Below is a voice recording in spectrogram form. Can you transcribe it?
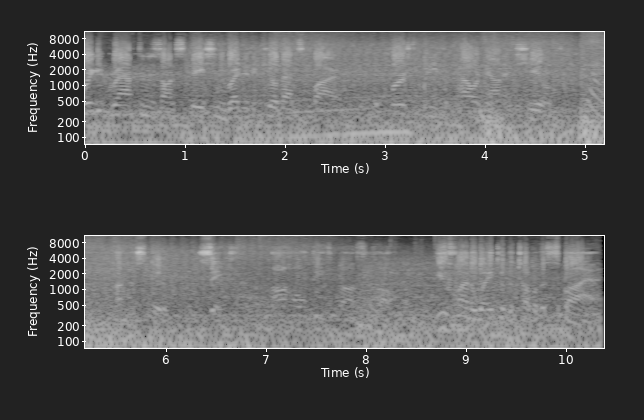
Frigate Grafton is on station ready to kill that spire. But first, we need to power down its shield. Understood. Six. I'll hold these bastards off. You find a way to the top of the spire.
